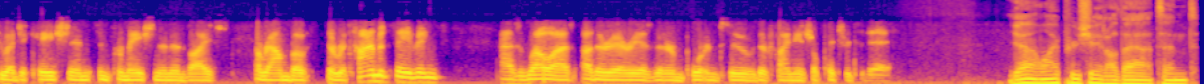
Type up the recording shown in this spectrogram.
to education, information, and advice around both the retirement savings as well as other areas that are important to their financial picture today. Yeah, well, I appreciate all that, and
